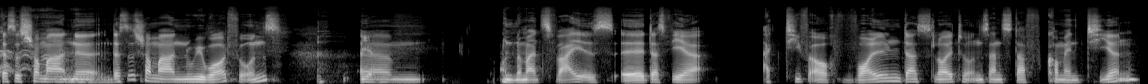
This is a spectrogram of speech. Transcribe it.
Das ist schon mal eine, das ist schon mal ein Reward für uns. Ähm, und Nummer zwei ist, äh, dass wir aktiv auch wollen, dass Leute unseren Stuff kommentieren.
